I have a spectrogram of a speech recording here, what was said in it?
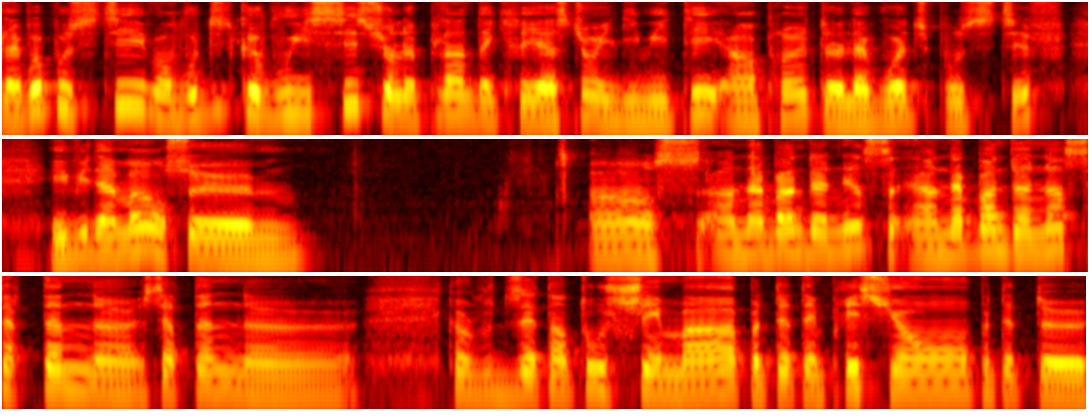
La voie positive, on vous dit que vous, ici, sur le plan de la création illimitée, emprunte la voie du positif. Évidemment, on se... En, abandonnant, en abandonnant certaines, certaines euh, comme je vous disais tantôt, schémas, peut-être impressions, peut-être euh,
